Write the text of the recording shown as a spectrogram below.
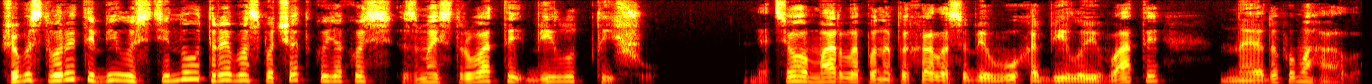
Щоби створити білу стіну, треба спочатку якось змайструвати білу тишу. Для цього Марла понапихала собі вуха білої вати, не допомагало.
